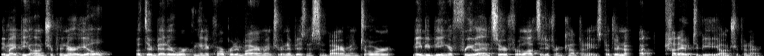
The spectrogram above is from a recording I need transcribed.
They might be entrepreneurial, but they're better working in a corporate environment or in a business environment, or maybe being a freelancer for lots of different companies, but they're not cut out to be the entrepreneur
